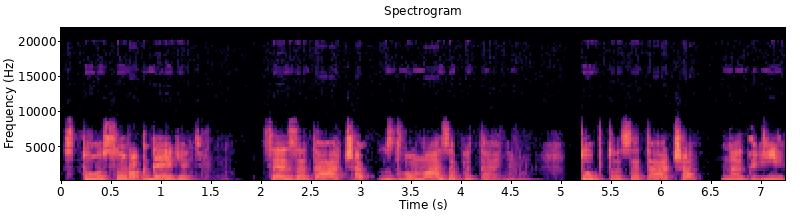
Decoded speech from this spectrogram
149 це задача з двома запитаннями. Тобто задача на дві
